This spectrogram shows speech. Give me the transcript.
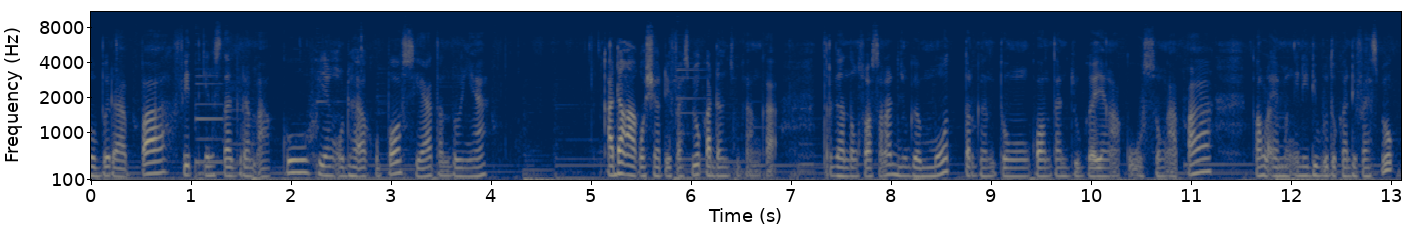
beberapa feed Instagram aku yang udah aku post ya tentunya. Kadang aku share di Facebook kadang juga enggak tergantung suasana dan juga mood tergantung konten juga yang aku usung apa. Kalau emang ini dibutuhkan di Facebook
